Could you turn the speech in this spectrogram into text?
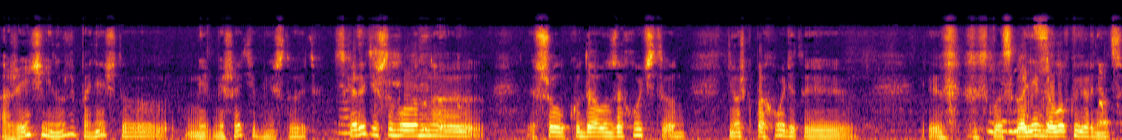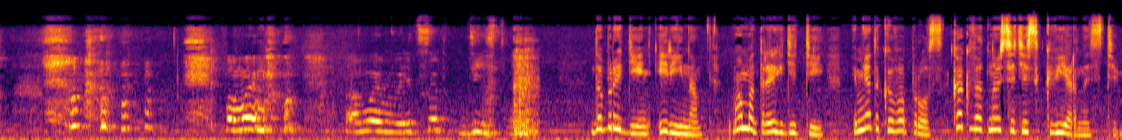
А женщине нужно понять, что ме- мешать ему не стоит. Скажите, чтобы он э, шел куда он захочет, он немножко походит и, и склонив головку вернется. По-моему, по-моему, рецепт действия. Добрый день, Ирина, мама троих детей. И у меня такой вопрос. Как вы относитесь к верности?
